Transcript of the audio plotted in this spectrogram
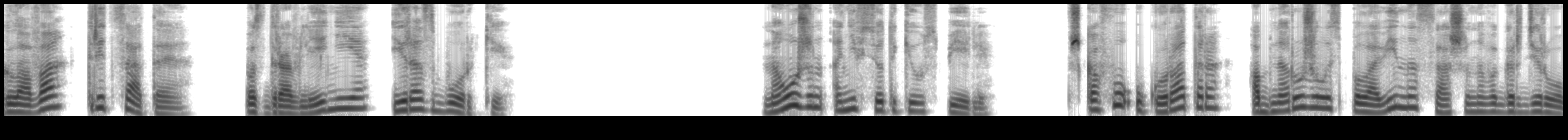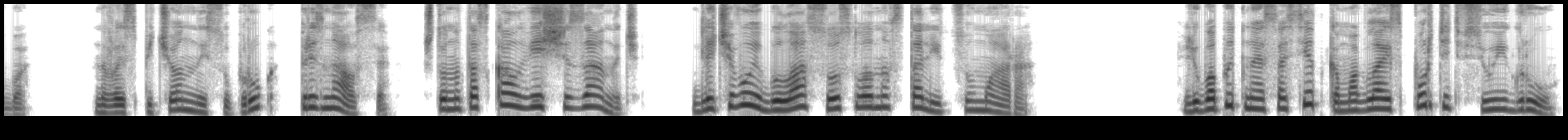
Глава 30. Поздравления и разборки. На ужин они все-таки успели. В шкафу у куратора обнаружилась половина Сашиного гардероба. Новоиспеченный супруг признался, что натаскал вещи за ночь, для чего и была сослана в столицу Мара. Любопытная соседка могла испортить всю игру.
